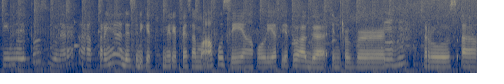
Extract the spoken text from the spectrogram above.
Dinda itu sebenarnya karakternya ada sedikit miripnya sama aku sih. Yang aku lihat dia tuh agak introvert terus eh,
